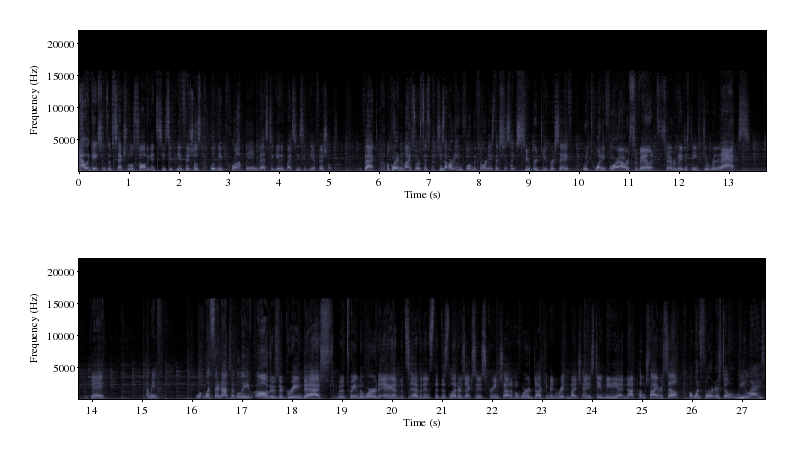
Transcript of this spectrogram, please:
Allegations of sexual assault against CCP officials will be promptly investigated by CCP officials. In fact, according to my sources, she's already informed authorities that she's like super duper safe with 24 hour surveillance. So everybody just needs to relax, okay? I mean, what's there not to believe? Oh, there's a green dash between the word and. It's evidence that this letter is actually a screenshot of a Word document written by Chinese state media and not Peng Shuai herself. But what foreigners don't realize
